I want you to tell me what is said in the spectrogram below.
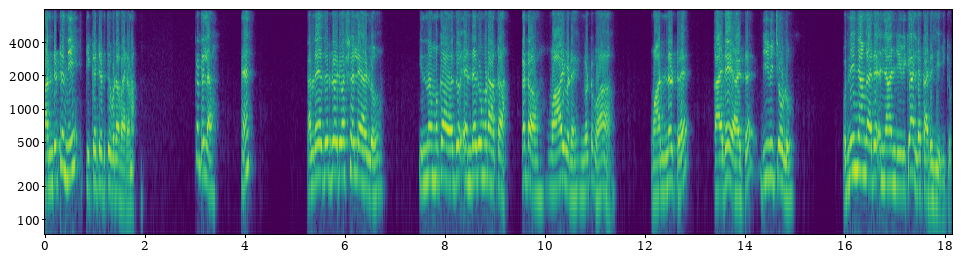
കണ്ടിട്ട് നീ ടിക്കറ്റ് എടുത്ത് ഇവിടെ വരണം. കേട്ടില്ല? ഏ? കണ്ട എതിരുടെ ഒരു വർഷമല്ലേ ആയുള്ളൂ? ഇന്ന് നമുക്ക് അത് എന്റേതും കൂടെ ആക്കാം. കേട്ടോ? വാ ഇവിടെ. ഇങ്ങോട്ട് വാ. വന്നിട്ട് കരയായിട്ട് ജീവിച്ചോളൂ. ഒന്നീ ഞാൻ കര ഞാൻ ജീവിക്കാം അല്ല കര ജീവിക്കും.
